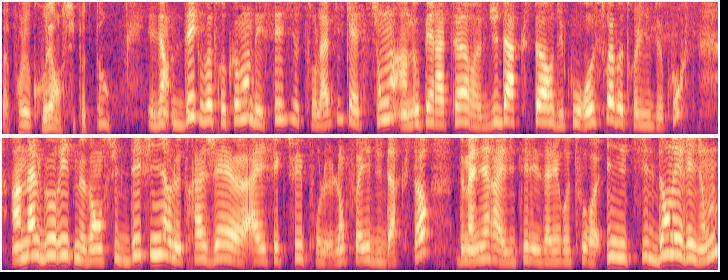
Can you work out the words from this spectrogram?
bah, pour le coup là en si peu de temps. Eh bien, dès que votre commande est saisie sur l'application, un opérateur du Dark Store du coup reçoit votre liste de courses. Un algorithme va ensuite définir le trajet euh, à effectuer pour l'employé du Dark Store, de manière à éviter les allers-retours inutiles dans les rayons.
